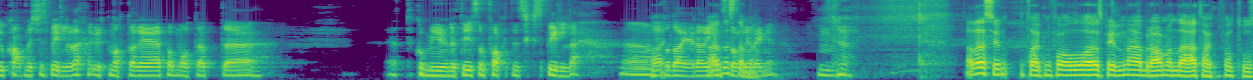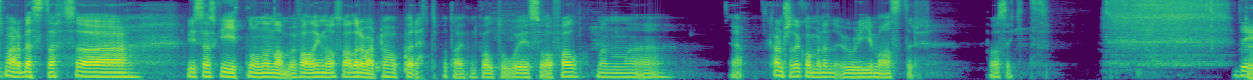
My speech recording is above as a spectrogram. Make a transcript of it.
du kan ikke spille det uten at det er på en måte et, eh, et community som faktisk spiller. Nei. for da er det ingen Nei, det story lenger. Mm. Ja, det er synd. Titanfall-spillene er bra, men det er Titanfall 2 som er det beste, så hvis jeg skulle gitt noen en anbefaling nå, så hadde det vært å hoppe rett på Titanfall 2 i så fall. Men ja, kanskje det kommer en remaster på sikt. Det,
